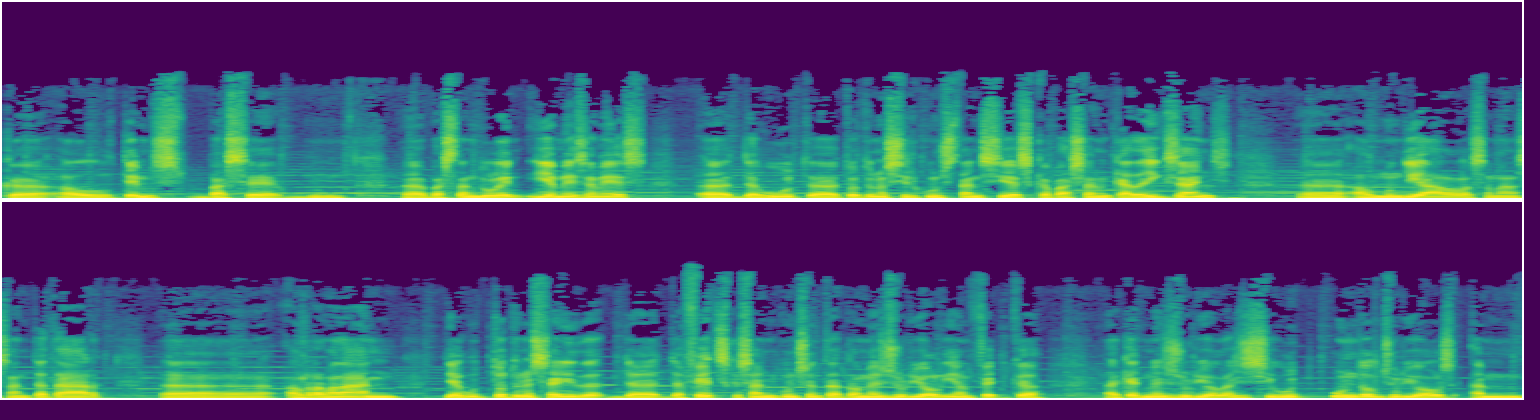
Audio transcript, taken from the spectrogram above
que el temps va ser mm, eh, bastant dolent i, a més a més, eh, degut a totes unes circumstàncies que passen cada X anys, eh, el Mundial, la Setmana Santa tard, eh, el Ramadan, hi ha hagut tota una sèrie de, de, de fets que s'han concentrat al mes de juliol i han fet que aquest mes de juliol hagi sigut un dels juliols amb,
